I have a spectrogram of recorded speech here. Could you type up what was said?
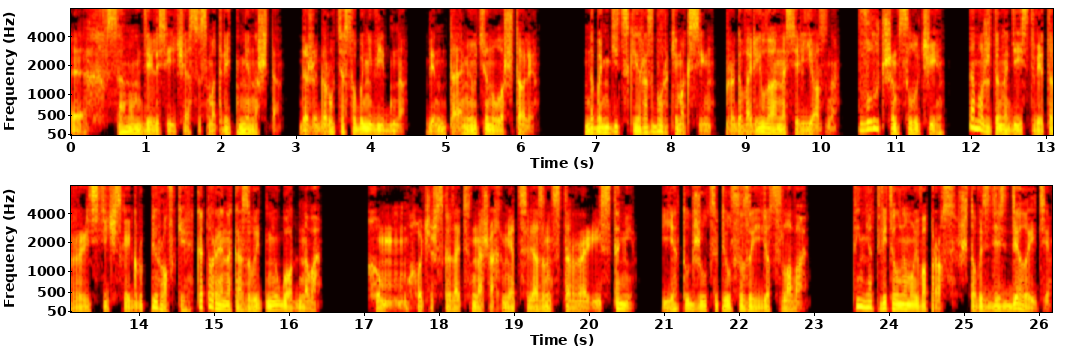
«Эх, в самом деле сейчас и смотреть не на что. Даже грудь особо не видно. Бинтами утянула, что ли?» «Да бандитские разборки, Максим», — проговорила она серьезно. «В лучшем случае. А может, и на действие террористической группировки, которая наказывает неугодного. Хм, хочешь сказать, наш Ахмед связан с террористами? Я тут же уцепился за ее слова. Ты не ответил на мой вопрос, что вы здесь делаете?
